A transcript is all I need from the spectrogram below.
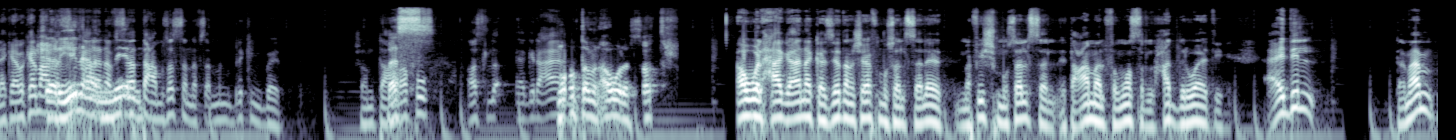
لكن أنا بتكلم المزيكا نفسها؟ بتاع المسلسل نفسها من Breaking Bad عشان تعرفوا؟ بس أصل يا جدعان. نقطة من أول السطر. أول حاجة أنا كزياد أنا شايف مسلسلات مفيش مسلسل اتعمل في مصر لحد دلوقتي. عدل تمام؟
